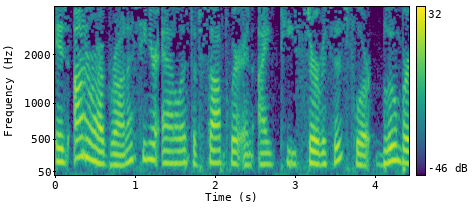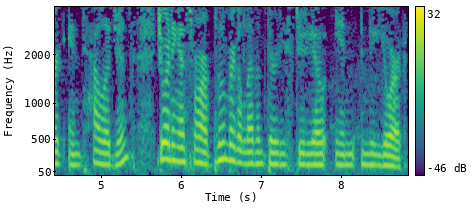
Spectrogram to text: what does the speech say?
is Anurag Rana, Senior Analyst of Software and IT Services for Bloomberg Intelligence, joining us from our Bloomberg 1130 studio in New York.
